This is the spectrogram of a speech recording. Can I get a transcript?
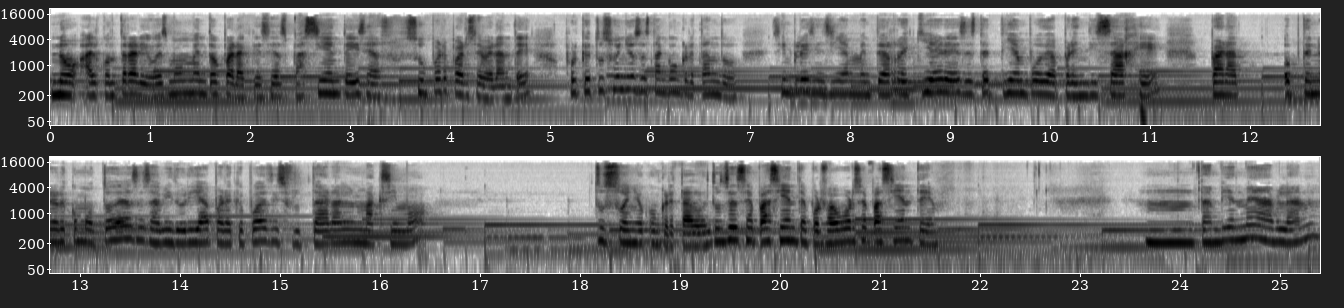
No, al contrario, es momento para que seas paciente y seas súper perseverante porque tus sueños se están concretando. Simple y sencillamente requieres este tiempo de aprendizaje para obtener como toda esa sabiduría para que puedas disfrutar al máximo tu sueño concretado. Entonces, sé paciente, por favor, sé paciente también me hablan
